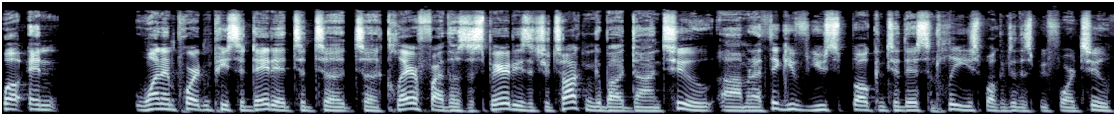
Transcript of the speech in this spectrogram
Well and one important piece of data to, to, to clarify those disparities that you're talking about, Don, too, um, and I think you've you've spoken to this, and Lee, you've spoken to this before too.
